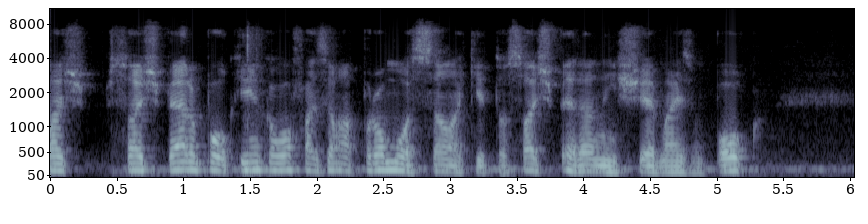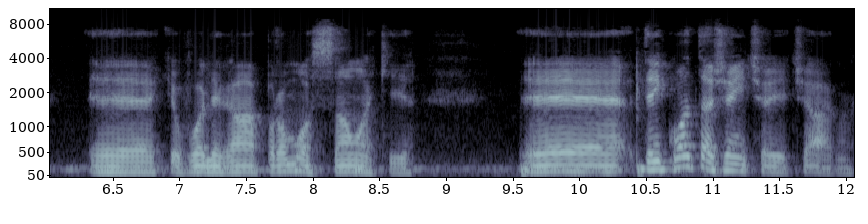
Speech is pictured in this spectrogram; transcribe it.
Só, só espera um pouquinho que eu vou fazer uma promoção aqui. Estou só esperando encher mais um pouco. É, que eu vou ligar uma promoção aqui. É, tem quanta gente aí, Thiago?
